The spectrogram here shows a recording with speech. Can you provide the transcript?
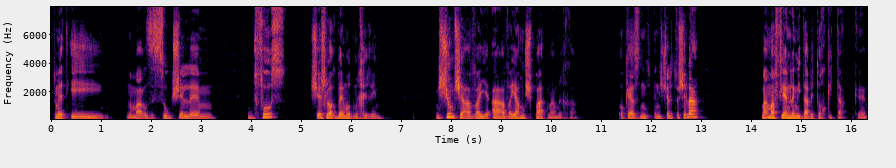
זאת אומרת, היא, נאמר, זה סוג של אמ, דפוס שיש לו הרבה מאוד מחירים. משום שההוויה מושפעת מהמרחב. אוקיי, אז נשאלת השאלה, מה מאפיין למידה בתוך כיתה, כן?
